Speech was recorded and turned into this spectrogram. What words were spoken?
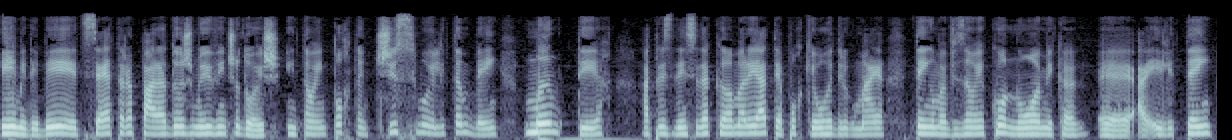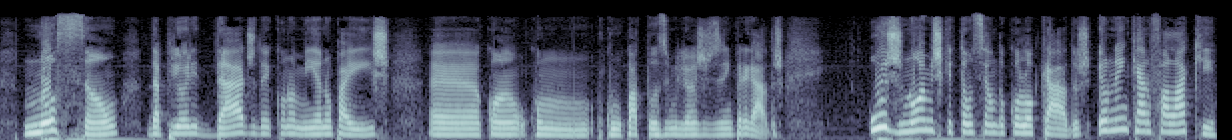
MDB, etc., para 2022. Então é importantíssimo ele também manter a presidência da Câmara e até porque o Rodrigo Maia tem uma visão econômica, é, ele tem noção da prioridade da economia no país é, com, com, com 14 milhões de desempregados. Os nomes que estão sendo colocados, eu nem quero falar aqui,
